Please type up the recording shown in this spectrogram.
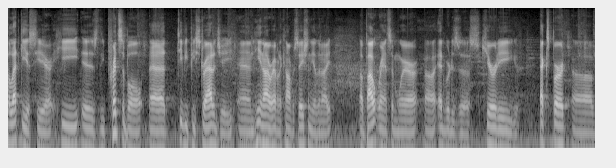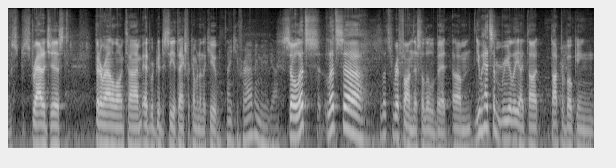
Haletky is here. He is the principal at TVP Strategy, and he and I were having a conversation the other night about ransomware. Uh, Edward is a security expert, uh, strategist, been around a long time. Edward, good to see you. Thanks for coming on theCUBE. Thank you for having me again. So let's, let's, uh, let's riff on this a little bit. Um, you had some really, I thought, thought-provoking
